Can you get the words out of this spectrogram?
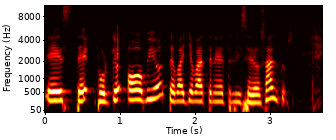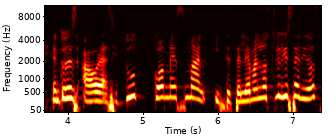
este, porque obvio te va a llevar a tener triglicéridos altos. Entonces, ahora, si tú comes mal y se te elevan los triglicéridos,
